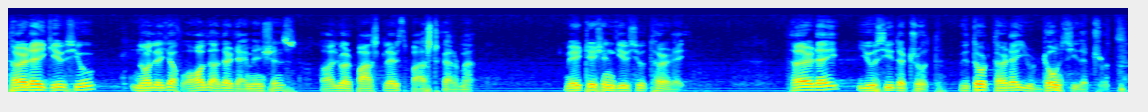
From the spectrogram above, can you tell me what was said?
Third eye gives you knowledge of all the other dimensions, all your past lives, past karma. Meditation gives you third eye. Third eye, you see the truth. Without third eye, you don't see the truth.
